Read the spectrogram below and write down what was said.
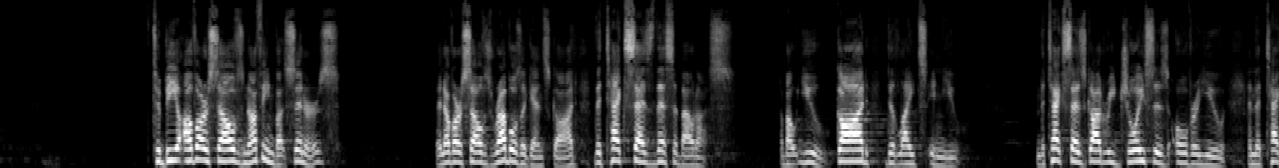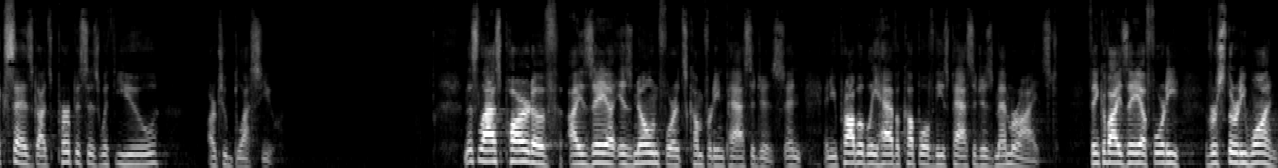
to be of ourselves nothing but sinners and of ourselves rebels against God, the text says this about us, about you God delights in you. And the text says God rejoices over you. And the text says God's purposes with you are to bless you. And this last part of Isaiah is known for its comforting passages, and, and you probably have a couple of these passages memorized. Think of Isaiah 40, verse 31.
